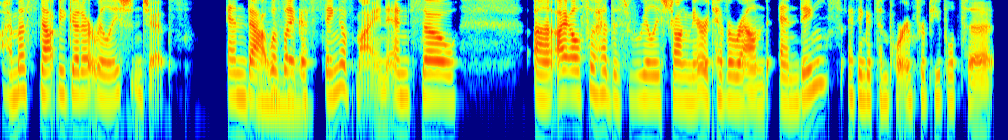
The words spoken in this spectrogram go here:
I must not be good at relationships. And that mm. was like a mm. thing of mine. And so uh, I also had this really strong narrative around endings. I think it's important for people to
